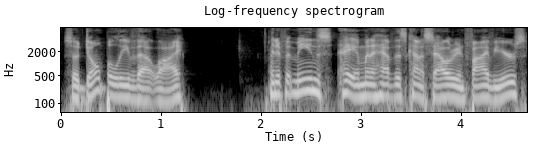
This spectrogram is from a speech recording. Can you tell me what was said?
So don't believe that lie. And if it means, hey, I'm going to have this kind of salary in five years,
